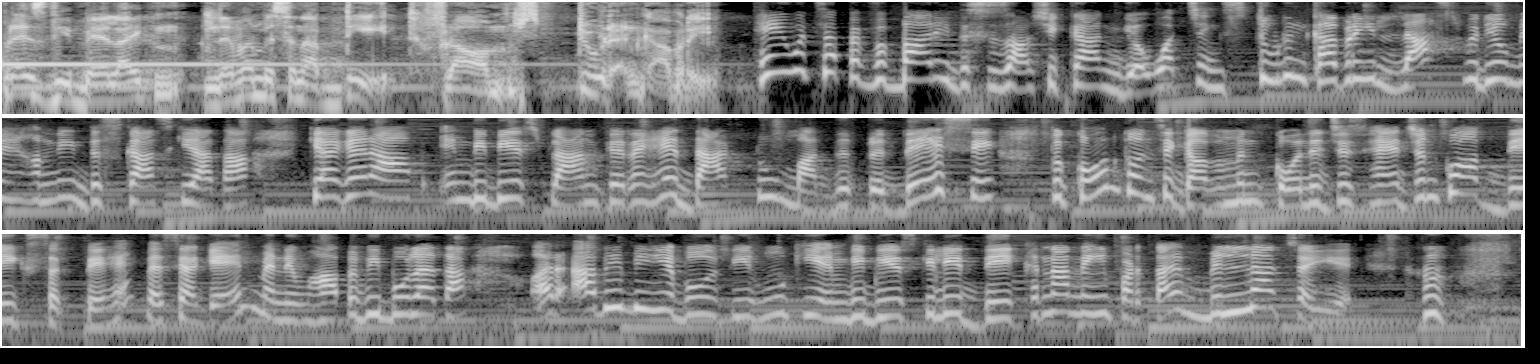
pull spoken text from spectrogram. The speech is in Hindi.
press the bell icon. Never miss an update from Student Kabri. Hey, up, everybody? This is Ashika and you're watching Student Khabri last video में हमने डिस्कस किया था कि अगर आप एमबीबीएस प्लान कर रहे हैं दैट टू मध्य प्रदेश से तो कौन कौन से गवर्नमेंट कॉलेजेस हैं जिनको आप देख सकते हैं? वैसे अगेन मैंने वहाँ पे भी बोला था और अभी भी ये बोलती हूँ कि एमबीबीएस के लिए देखना नहीं पड़ता है, मिलना चाहिए।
